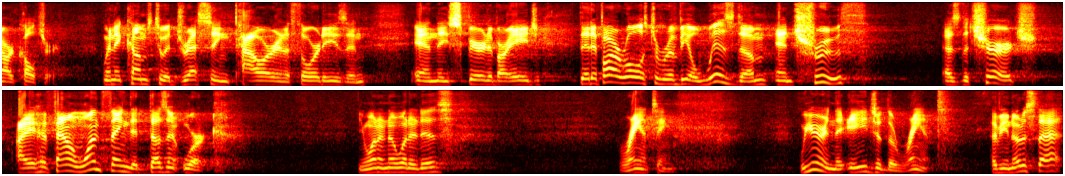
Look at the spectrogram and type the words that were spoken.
our culture when it comes to addressing power and authorities and, and the spirit of our age. That if our role is to reveal wisdom and truth as the church, I have found one thing that doesn't work. You want to know what it is? Ranting. We are in the age of the rant. Have you noticed that?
